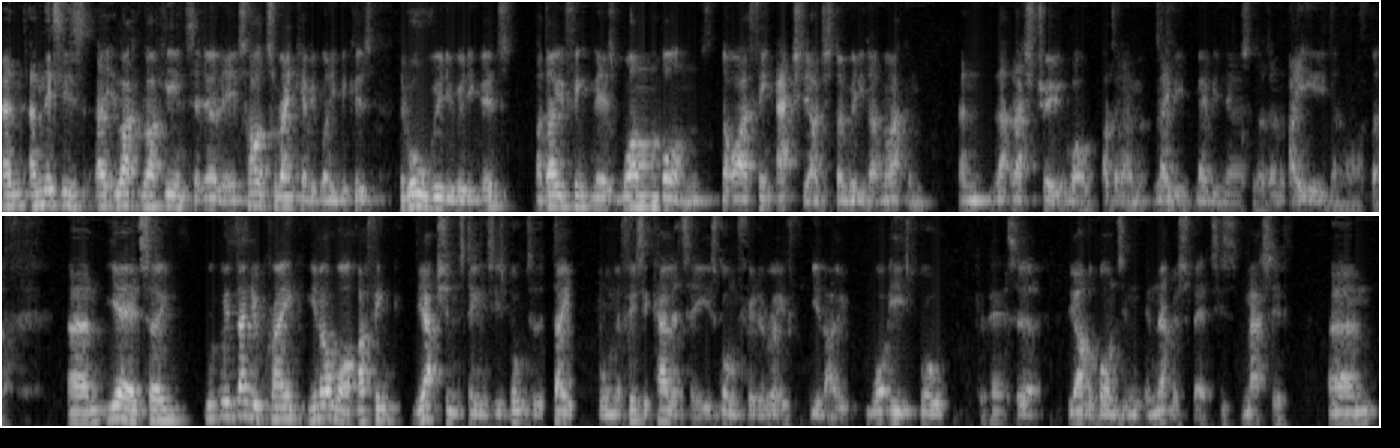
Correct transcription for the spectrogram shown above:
and and this is uh, like like Ian said earlier, it's hard to rank everybody because they're all really really good. I don't think there's one Bond that I think actually I just don't really don't like them, and that that's true. Well, I don't know, maybe maybe Nelson, I don't know, he don't know, but um, yeah. So with Daniel Craig, you know what? I think the action scenes he's brought to the table and the physicality has gone through the roof. You know what he's brought compared to the other Bonds in, in that respect is massive. Um,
